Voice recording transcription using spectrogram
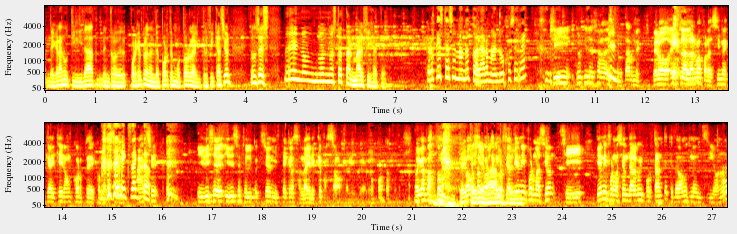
de gran utilidad dentro del, por ejemplo, en el deporte motor, la electrificación. Entonces, eh, no, no, no está tan mal, fíjate. Creo que está sonando tu alarma, ¿no, José Ra? Sí, creo que ya es hora de despertarme. Pero es la alarma para decirme que hay que ir a un corte comercial. Exacto. Ah, sí. Y dice, y dice Felipe que estoy en mis teclas al aire. ¿Qué pasó, Felipe? No importa. Oigan, vamos, Qué- vamos qué a un corte llevado, comercial. Felipe. ¿Tiene información? Sí. ¿Tiene información de algo importante que debamos mencionar?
